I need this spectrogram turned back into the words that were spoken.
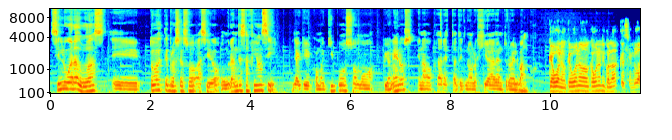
Sin lugar a dudas, eh, todo este proceso ha sido un gran desafío en sí, ya que como equipo somos pioneros en adoptar esta tecnología dentro del banco. Qué bueno, qué bueno, qué bueno, Nicolás, que sin duda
